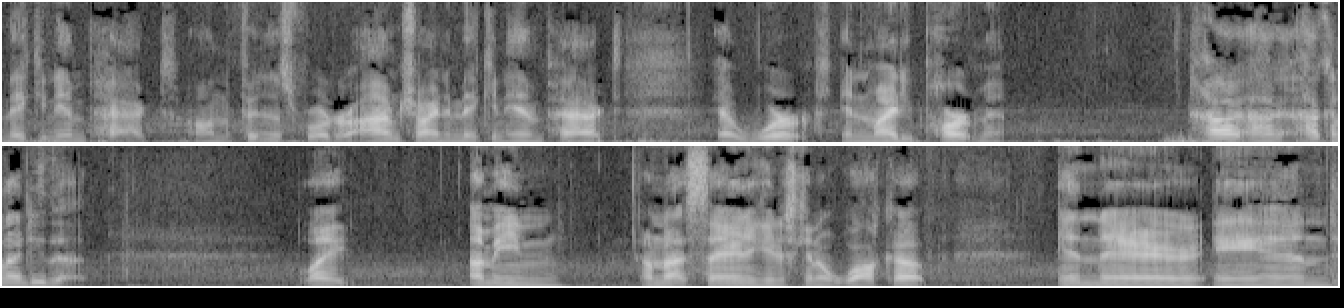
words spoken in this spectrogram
make an impact on the fitness world, or I'm trying to make an impact at work in my department. How, how, how can I do that? Like, I mean, I'm not saying you're just going to walk up in there and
